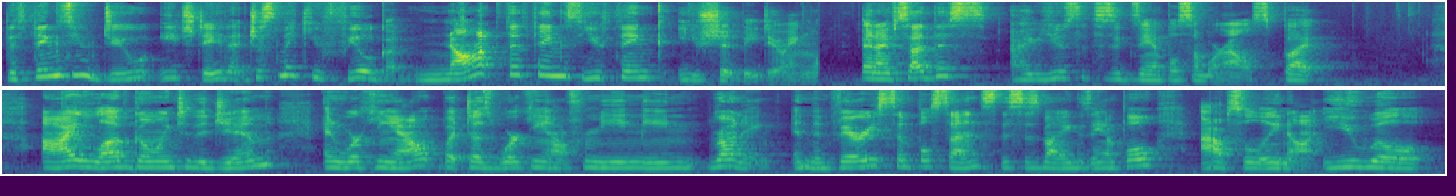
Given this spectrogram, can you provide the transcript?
the things you do each day that just make you feel good, not the things you think you should be doing and I've said this, I used this example somewhere else, but I love going to the gym and working out, but does working out for me mean running? In the very simple sense, this is my example, absolutely not. You will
